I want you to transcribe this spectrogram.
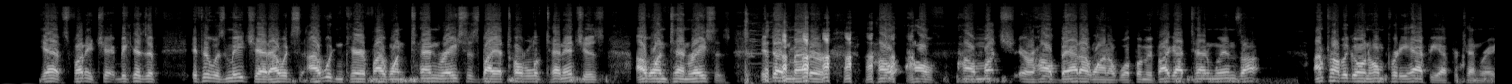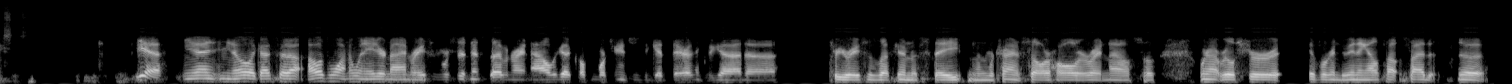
Yeah, it's funny, Chad, because if if it was me, Chad, I would I wouldn't care if I won ten races by a total of ten inches. I won ten races. It doesn't matter how how how much or how bad I want to whoop them. If I got ten wins, I, I'm probably going home pretty happy after ten races. Yeah, yeah, and you know, like I said, I, I was wanting to win eight or nine races. We're sitting at seven right now. We got a couple more chances to get there. I think we got uh, three races left here in the state, and we're trying to sell our hauler right now. So we're not real sure if we're going to do anything else outside the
